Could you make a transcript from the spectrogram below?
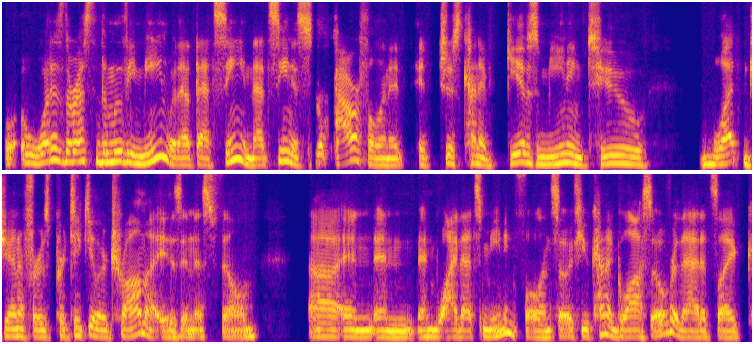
what does the rest of the movie mean without that scene? That scene is so powerful and it it just kind of gives meaning to what Jennifer's particular trauma is in this film. Uh, and and and why that's meaningful. And so if you kind of gloss over that, it's like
